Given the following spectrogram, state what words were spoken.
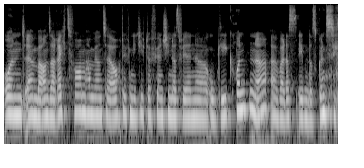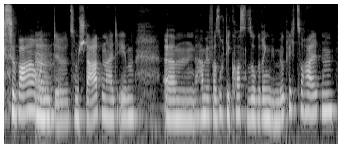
Und ähm, bei unserer Rechtsform haben wir uns ja auch definitiv dafür entschieden, dass wir eine UG gründen, ne? Äh, weil das eben das günstigste war. Mhm. Und äh, zum Starten halt eben ähm, haben wir versucht, die Kosten so gering wie möglich zu halten.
